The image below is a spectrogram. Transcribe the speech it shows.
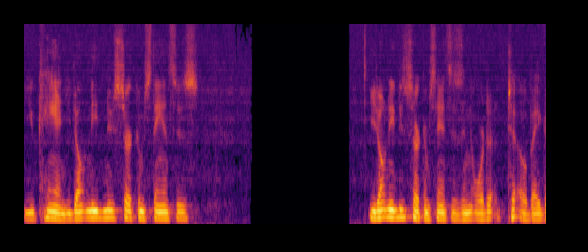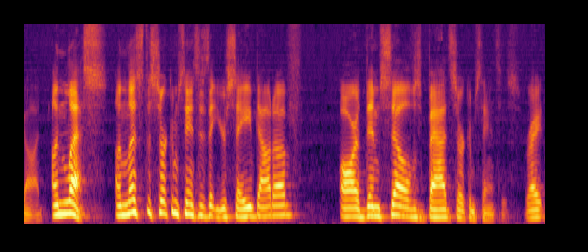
you can. You don't need new circumstances. You don't need these circumstances in order to obey God. Unless, unless the circumstances that you're saved out of are themselves bad circumstances, right?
